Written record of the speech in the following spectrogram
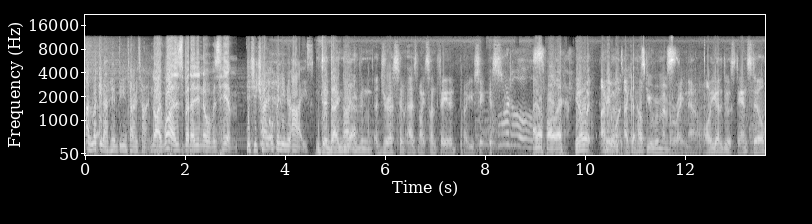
not looking at him the entire time? No, I was, but I didn't know it was him. Did you try opening your eyes? Did I not Yeah. even address him as my son Faded? Are you serious? mortals. I don't follow that. You know what? I'm gonna, Everyone I can help you remember right now. All you gotta do is stand still,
